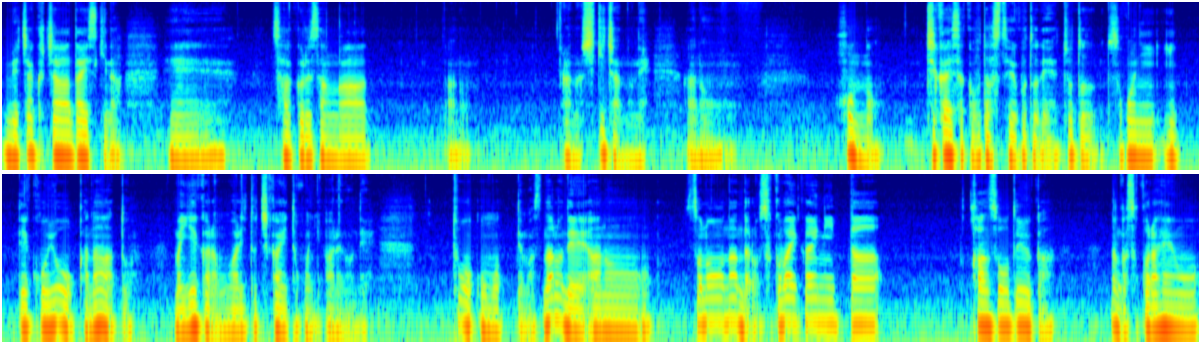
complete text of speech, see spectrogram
めちゃくちゃ大好きな、えー、サークルさんがあのあのしきちゃんのねあの本の次回作を出すということでちょっとそこに行っててこようかなと、まあ、家からも割と近いとこにあるので。と思ってます。なのであのそのなんだろう即売会に行った感想というかなんかそこら辺を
